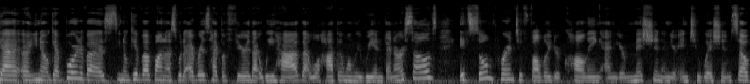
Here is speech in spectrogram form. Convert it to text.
get uh, you know get bored of us you know give up on us whatever type of fear that we have that will happen when we reinvent ourselves it's so important to follow your calling and your mission and your intuition so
